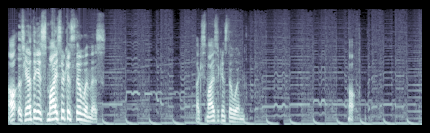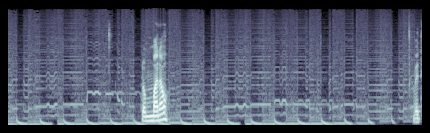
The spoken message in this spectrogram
Oh, the other thing is Smicer can still win this. Like, Smicer can still win. Romano. With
